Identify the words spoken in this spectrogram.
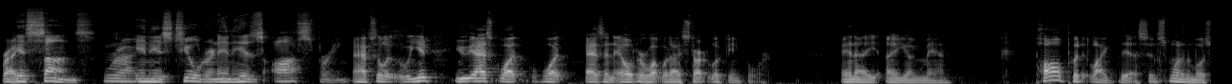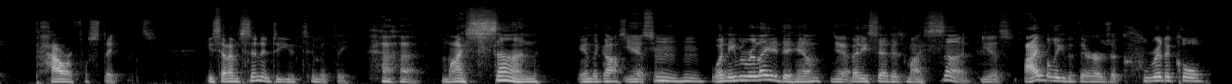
Right. his sons, Right. in his children, in his offspring. Absolutely. Well, you you ask what what as an elder, what would I start looking for in a, a young man? Paul put it like this. It's one of the most powerful statements. He said, "I'm sending to you Timothy, my son in the gospel." Yes, sir. wasn't even related to him. Yeah. But he said, "Is my son." Yes. I believe that there is a critical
